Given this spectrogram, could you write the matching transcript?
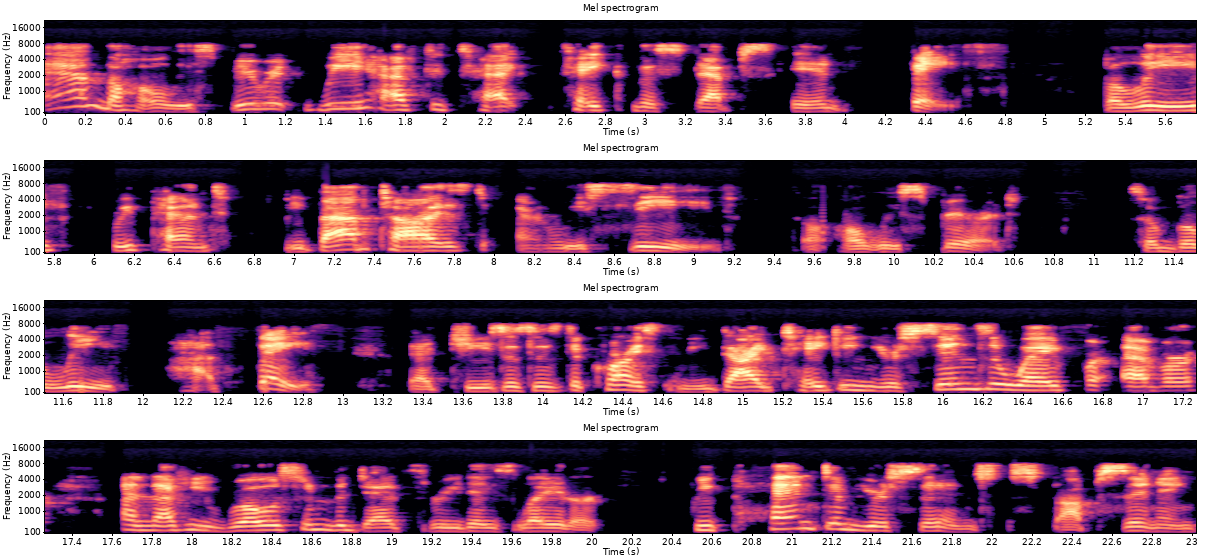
and the Holy Spirit, we have to take, take the steps in faith believe, repent, be baptized, and receive the Holy Spirit. So believe, have faith that Jesus is the Christ and he died taking your sins away forever and that he rose from the dead three days later. Repent of your sins, stop sinning,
